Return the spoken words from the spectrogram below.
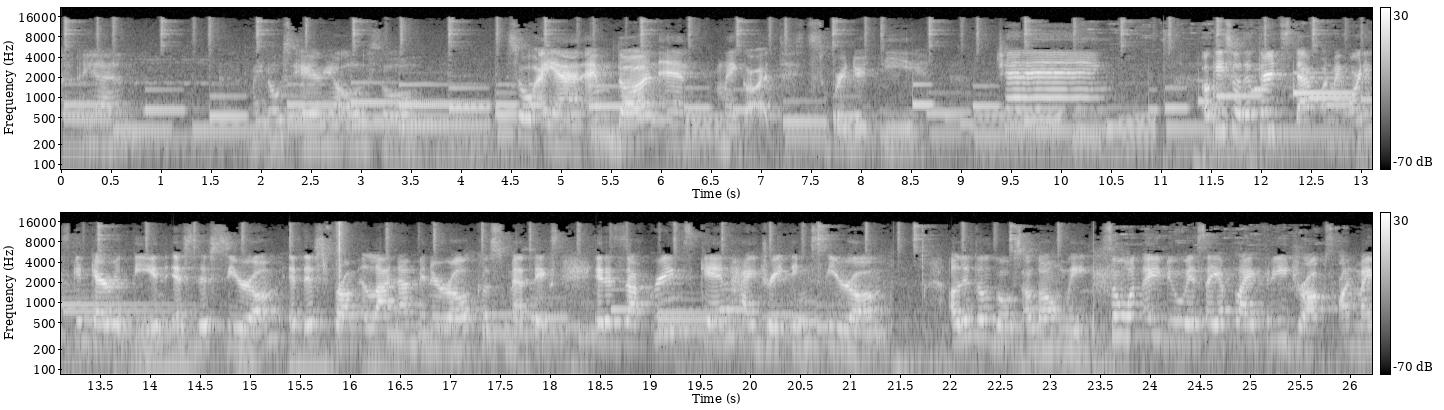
Ayan. My nose area also. So, ayan. I'm done and my god, it's super dirty. Chang! Okay, so the third step on my morning skincare routine is this serum. It is from Ilana Mineral Cosmetics. It is a cream skin hydrating serum. A little goes a long way. So what I do is I apply three drops on my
